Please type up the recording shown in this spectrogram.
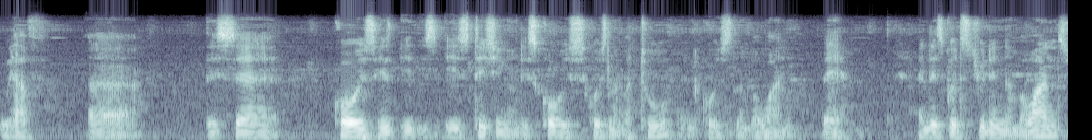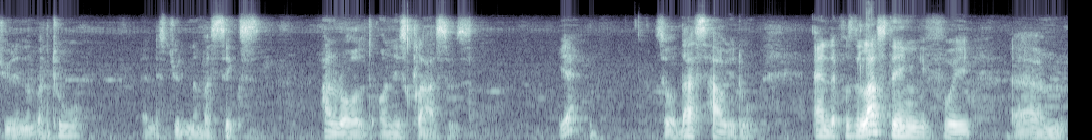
we have uh, this uh, course is, is, is teaching on this course course number two and course number one there and there's got student number one student number two and student number six enrolled on his classes. Yeah. So that's how you do. And for the last thing if we um,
